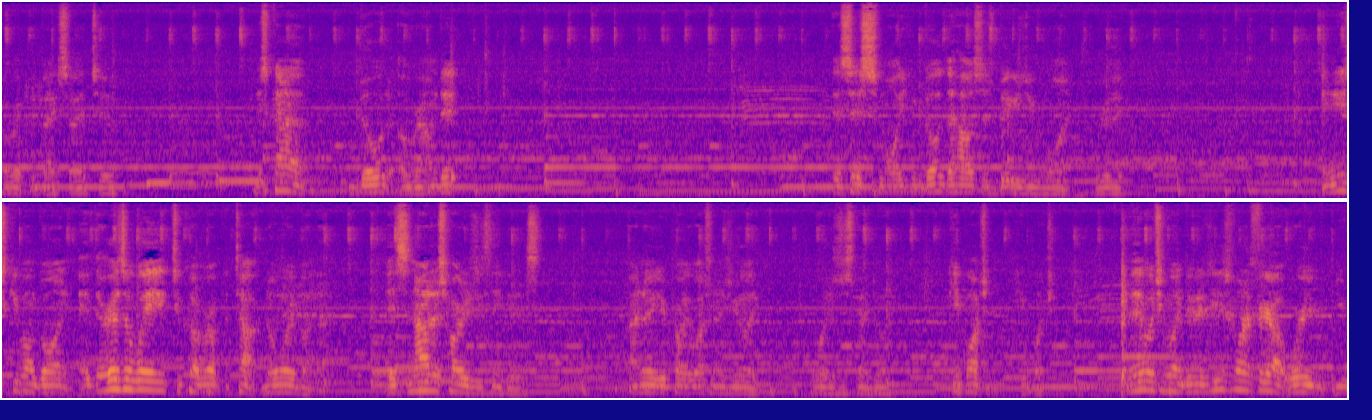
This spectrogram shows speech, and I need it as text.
Cover up the backside too. Just kinda build around it This is small. You can build the house as big as you want, really. And you just keep on going. There is a way to cover up the top. Don't worry about that. It's not as hard as you think it is. I know you're probably watching this. You're like, what is this guy doing? Keep watching. Keep watching. And then what you want to do is you just want to figure out where you, you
